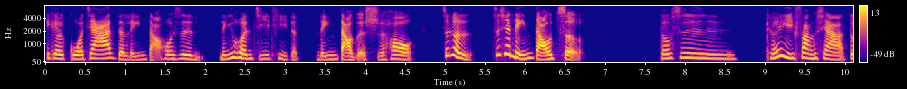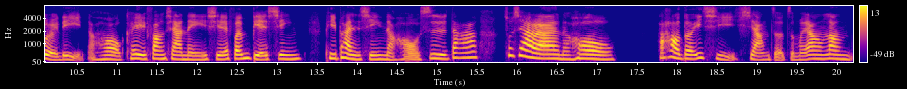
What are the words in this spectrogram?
一个国家的领导，或是灵魂集体的领导的时候，这个这些领导者都是。可以放下对立，然后可以放下那一些分别心、批判心，然后是大家坐下来，然后好好的一起想着怎么样让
